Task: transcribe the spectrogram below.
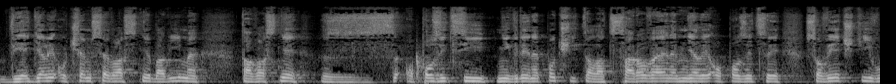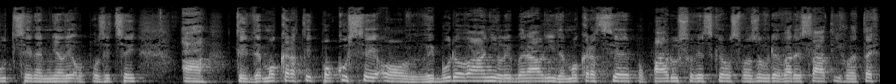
věděli, o čem se vlastně bavíme. Ta vlastně s opozicí nikdy nepočítala. Carové neměli opozici, sovětští vůdci neměli opozici a ty demokraty, pokusy o vybudování liberální demokracie po pádu Sovětského svazu v 90. letech,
